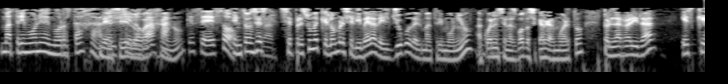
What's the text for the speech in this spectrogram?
matrimonio y mortaja? Del cielo baja, ¿no? ¿Qué es eso? Entonces, Claro. se presume que el hombre se libera del yugo del matrimonio. Acuérdense, en las bodas se carga el muerto. Pero la realidad es que,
